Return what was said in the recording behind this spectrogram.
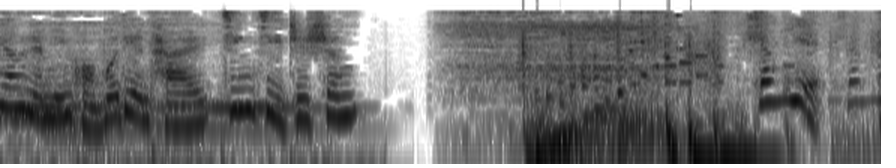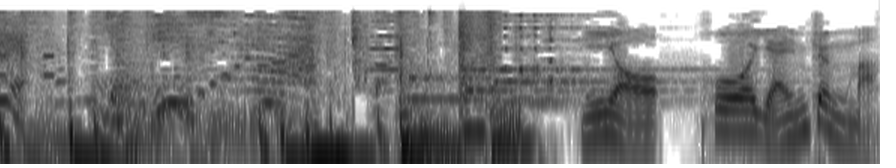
中央人民广播电台经济之声。商业，商业有意思。你有拖延症吗？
